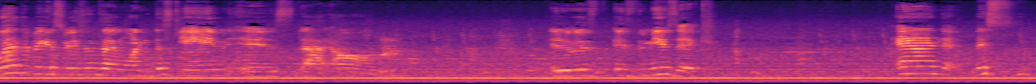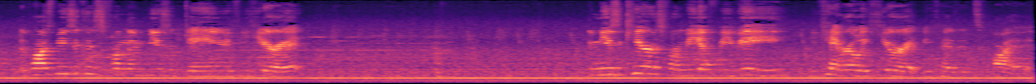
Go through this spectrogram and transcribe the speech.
one of the biggest reasons I wanted this game is that um, it was is the music, and pause music is from the music game. If you hear it, the music here is from BFBB. You can't really hear it because it's quiet.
